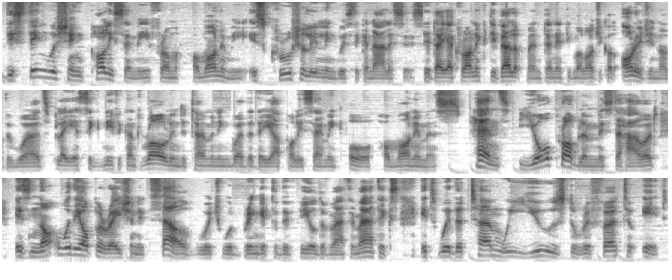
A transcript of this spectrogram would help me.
Distinguishing polysemy from homonymy is crucial in linguistic analysis. The diachronic development and etymological etymological origin of the words play a significant role in determining whether they are polysemic or homonymous. Hence, your problem, Mr. Howard, is not with the operation itself, which would bring it to the field of mathematics, it's with the term we use to refer to it,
